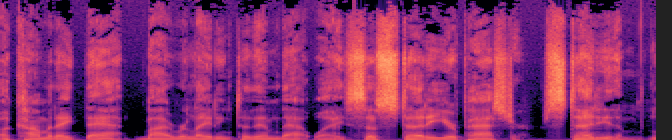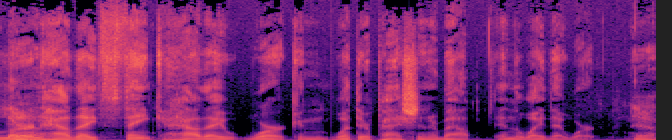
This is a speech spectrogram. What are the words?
accommodate that by relating to them that way. So study your pastor, study them, learn yeah. how they think, how they work, and what they're passionate about in the way they work. Yeah,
